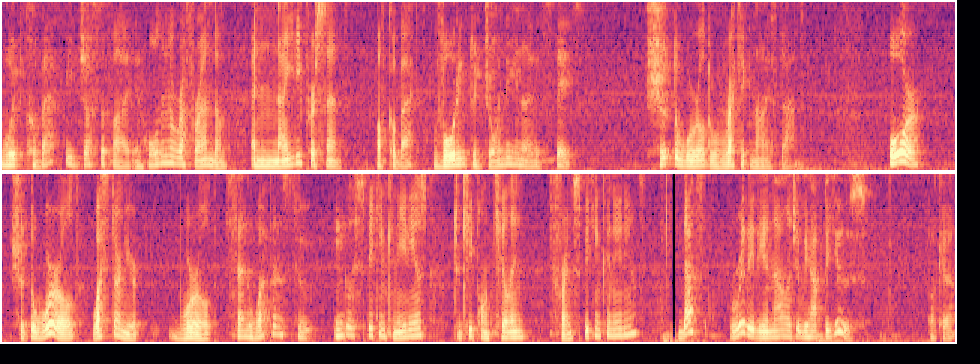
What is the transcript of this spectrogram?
Would Quebec be justified in holding a referendum and 90% of Quebec voting to join the United States? Should the world recognize that? Or should the world, Western world, send weapons to English speaking Canadians to keep on killing French speaking Canadians? That's really the analogy we have to use. Okay.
